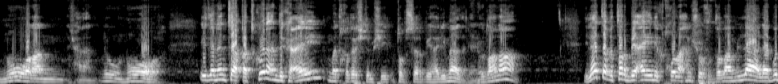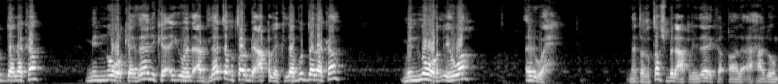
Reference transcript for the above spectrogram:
نورا. نور. اذا أنت قد تكون عندك عين ما تقدرش تمشي تبصر بها. لماذا؟ لأنه ظلام. لا تغتر بعينك تقول راح نشوف الظلام. لا لابد لك من نور. كذلك أيها العبد لا تغتر بعقلك. لابد لك من نور اللي هو الوحي. ما تغترش بالعقل. لذلك قال أحدهم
